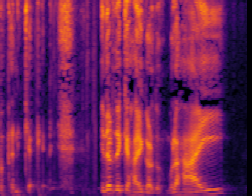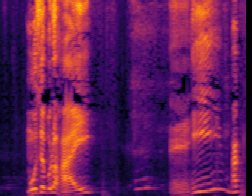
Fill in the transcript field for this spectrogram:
पता नहीं क्या कह रही। इधर देख के हाई कर दो। बोला हाई मुँह से बोलो हाई ए, ही, भग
